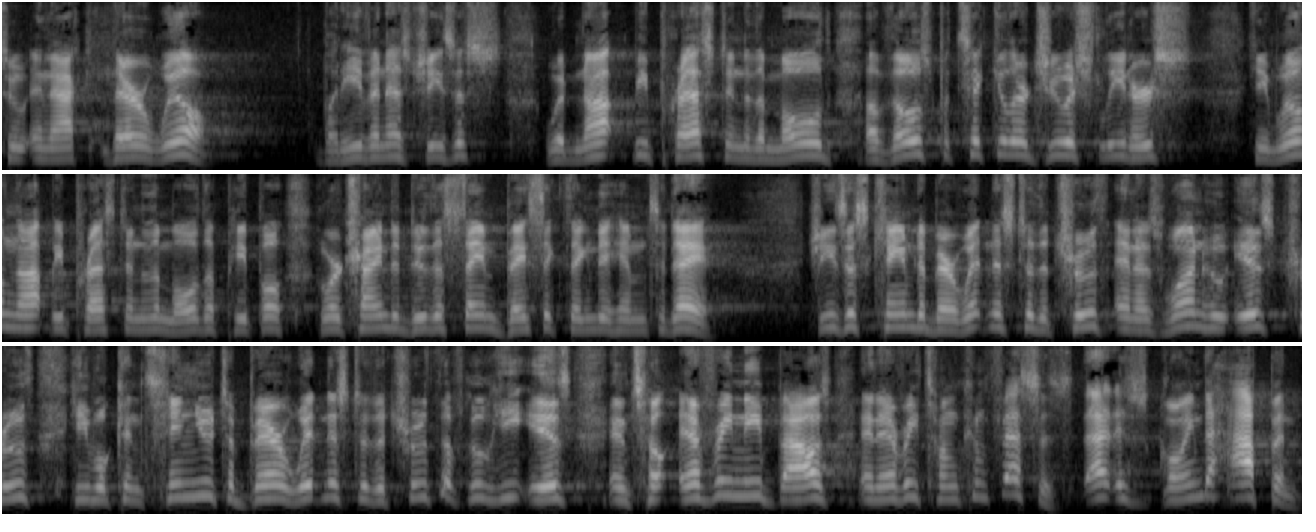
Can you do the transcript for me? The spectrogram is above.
to enact their will. But even as Jesus would not be pressed into the mold of those particular Jewish leaders, he will not be pressed into the mold of people who are trying to do the same basic thing to him today. Jesus came to bear witness to the truth, and as one who is truth, he will continue to bear witness to the truth of who he is until every knee bows and every tongue confesses. That is going to happen.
